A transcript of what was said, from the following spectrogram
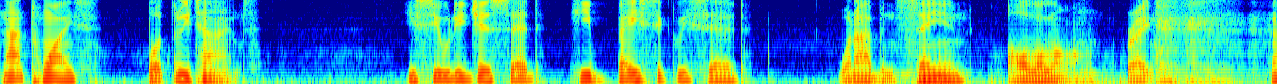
not twice, but three times. You see what he just said? He basically said what I've been saying all along, right?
